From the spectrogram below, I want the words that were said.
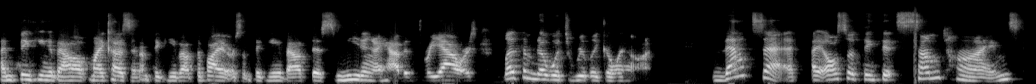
I'm thinking about my cousin. I'm thinking about the buyers. I'm thinking about this meeting I have in three hours. Let them know what's really going on. That said, I also think that sometimes,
